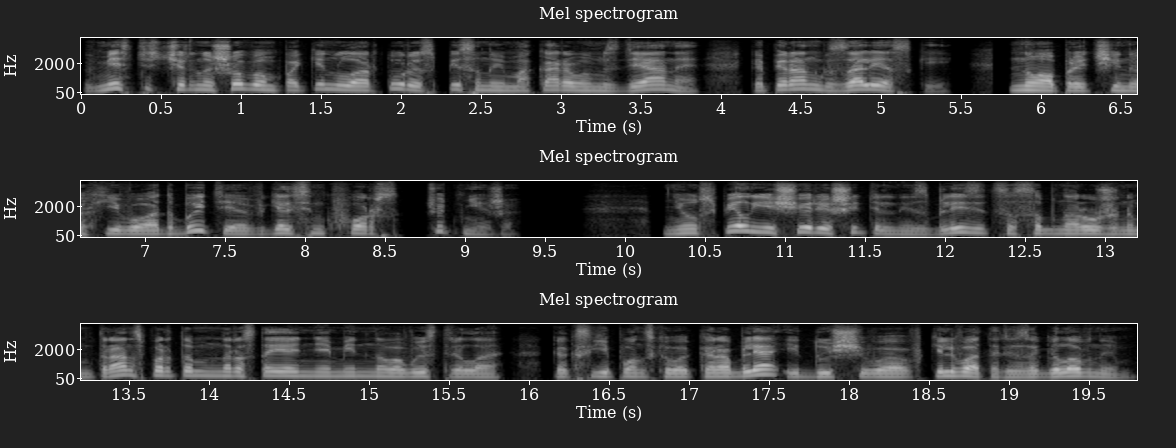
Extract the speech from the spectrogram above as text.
Вместе с Чернышовым покинул Артур исписанный Макаровым с Дианы Каперанг Залесский, но о причинах его отбытия в Гельсингфорс чуть ниже. Не успел еще решительный сблизиться с обнаруженным транспортом на расстояние минного выстрела, как с японского корабля, идущего в кильваторе за головным.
